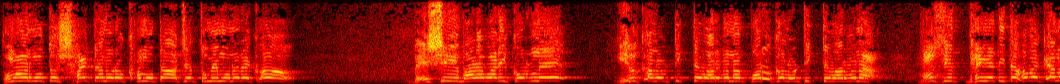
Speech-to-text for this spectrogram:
তোমার মতো শয়তানেরও ক্ষমতা আছে, তুমি মনে রেখো। বেশি বাড়াবাড়ি করলে ইহকালও টিকতে পারবে না, পরকালও টিকতে পারবে না। মসজিদ ভেঙে দিতে হবে কেন?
